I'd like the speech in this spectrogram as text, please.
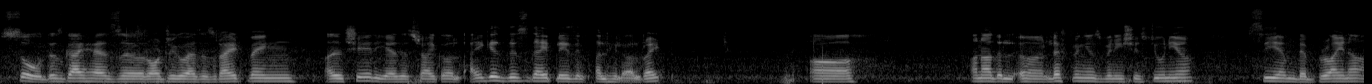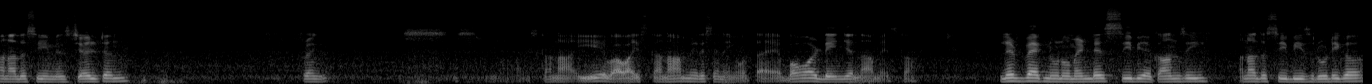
So this guy has uh, Rodrigo as his right wing, Al Shehri as his striker. I guess this guy plays in Al Hilal, right? Uh, another uh, left wing is Vinicius Junior, CM De Bruyne. Another CM is Jelton. Frank. इसका नाम ये बाबा इसका नाम मेरे से नहीं होता है बहुत डेंजर नाम है इसका लेफ्ट बैक नूनो मेंडेस सी बी अकानजी अनदर सी बी इज रूडिगर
